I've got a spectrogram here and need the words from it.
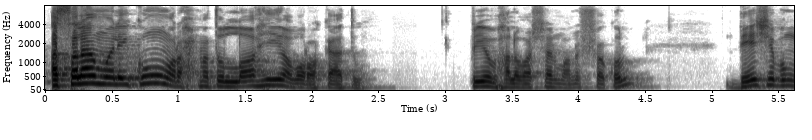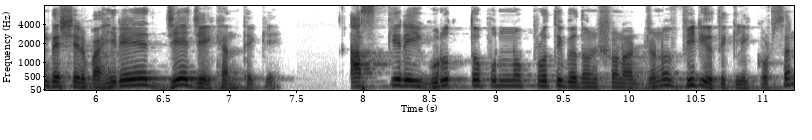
আসসালামু আলাইকুম রহমতুল্লাহি অবরকাতু প্রিয় ভালোবাসার মানুষ সকল, দেশ এবং দেশের বাহিরে যে যেখান থেকে আজকের এই গুরুত্বপূর্ণ প্রতিবেদন শোনার জন্য ভিডিওতে ক্লিক করছেন,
